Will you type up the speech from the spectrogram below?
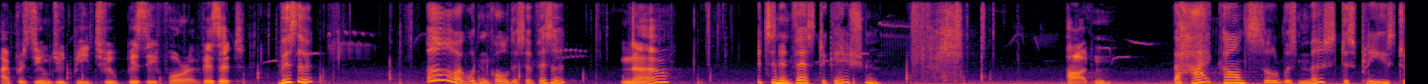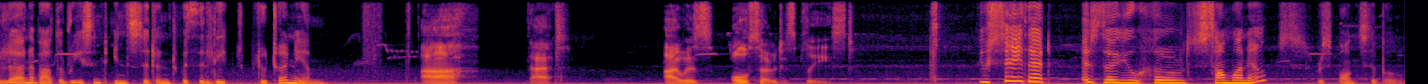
I presumed you'd be too busy for a visit. Visit? Oh, I wouldn't call this a visit. No? It's an investigation. Pardon? The High Council was most displeased to learn about the recent incident with the leaked plutonium. Ah, that. I was also displeased. You say that as though you hold someone else responsible.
